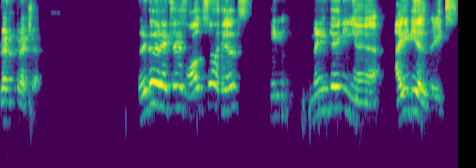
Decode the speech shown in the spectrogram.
blood pressure. Regular exercise also helps in maintaining uh, ideal rates.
